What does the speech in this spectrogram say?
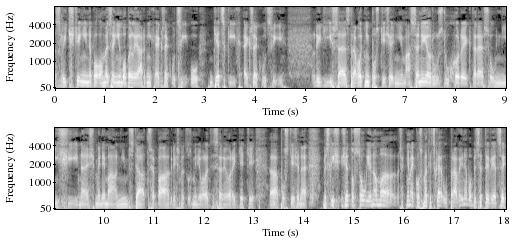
zličtění nebo omezení mobiliárních exekucí u dětských exekucí lidí se zdravotním postižením a seniorů z důchody, které jsou nižší než minimální mzda, třeba když jsme tu zmiňovali ty seniory, děti eh, postižené. Myslíš, že to jsou jenom, eh, řekněme, kosmetické úpravy, nebo by se ty věci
